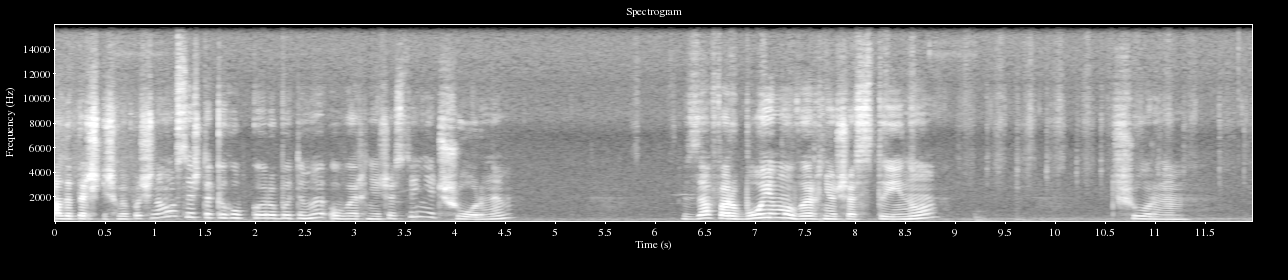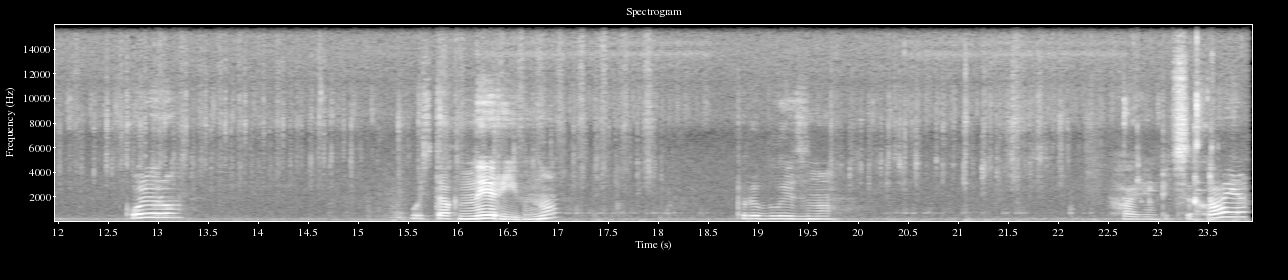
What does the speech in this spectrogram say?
Але перш ніж ми почнемо все ж таки губкою робити, ми у верхній частині чорним зафарбуємо верхню частину чорним кольором. Ось так нерівно, приблизно. Хай він підсихає.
